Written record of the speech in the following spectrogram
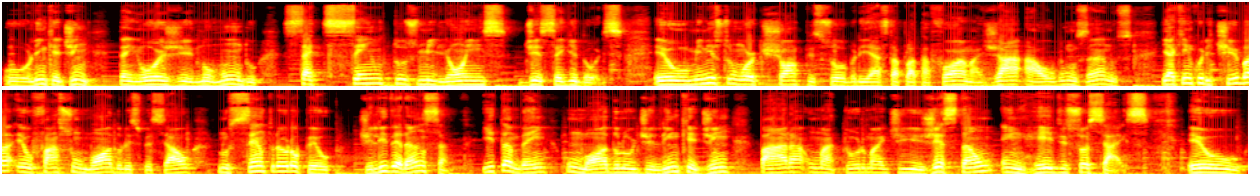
o LinkedIn tem hoje no mundo 700 milhões de seguidores. Eu ministro um workshop sobre esta plataforma já há alguns anos e aqui em Curitiba eu faço um módulo especial no Centro Europeu de Liderança e também um módulo de LinkedIn para uma turma de gestão em redes sociais. Eu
